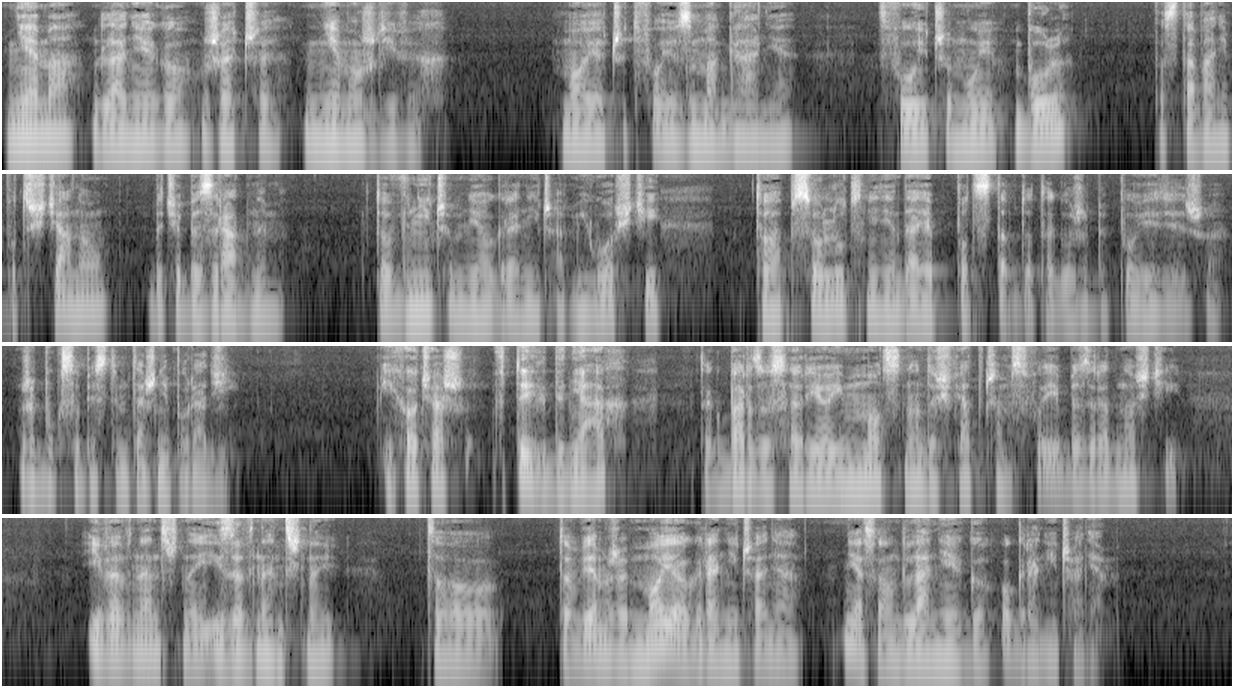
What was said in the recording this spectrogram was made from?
Nie ma dla niego rzeczy niemożliwych. Moje czy Twoje zmaganie, Twój czy mój ból, to stawanie pod ścianą, bycie bezradnym, to w niczym nie ogranicza miłości to absolutnie nie daje podstaw do tego, żeby powiedzieć, że, że Bóg sobie z tym też nie poradzi. I chociaż w tych dniach tak bardzo serio i mocno doświadczam swojej bezradności i wewnętrznej, i zewnętrznej, to, to wiem, że moje ograniczenia nie są dla Niego ograniczeniem.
